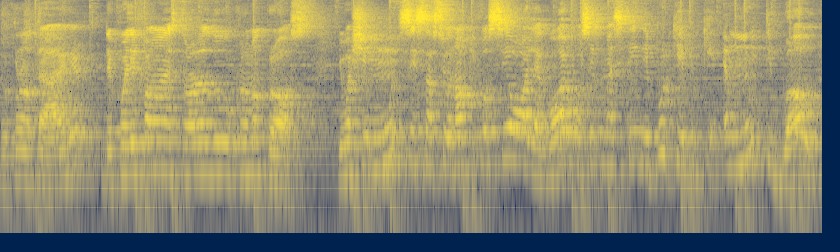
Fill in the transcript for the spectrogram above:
do Chrono Trigger, depois ele falando a história do Chrono Cross. Eu achei muito sensacional que você olha agora, você começa a entender por quê? Porque é muito igual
